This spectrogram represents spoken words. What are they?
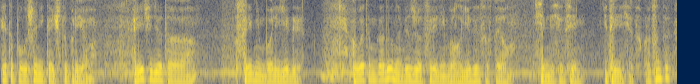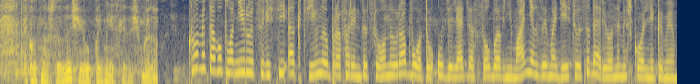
это повышение качества приема. Речь идет о среднем балле ЕГЭ. В этом году на бюджет средний балл ЕГЭ составил 77,3%. Так вот, наша задача его поднять в следующем году. Кроме того, планируется вести активную профориентационную работу, уделять особое внимание взаимодействию с одаренными школьниками.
